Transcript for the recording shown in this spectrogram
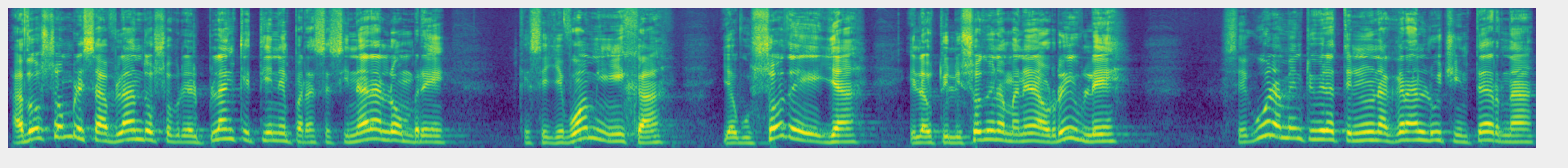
a dos hombres hablando sobre el plan que tienen para asesinar al hombre que se llevó a mi hija y abusó de ella y la utilizó de una manera horrible, seguramente hubiera tenido una gran lucha interna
